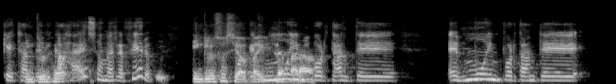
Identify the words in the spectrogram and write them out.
que están dedicadas a eso, me refiero. Incluso si os veis es muy importante, es muy importante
